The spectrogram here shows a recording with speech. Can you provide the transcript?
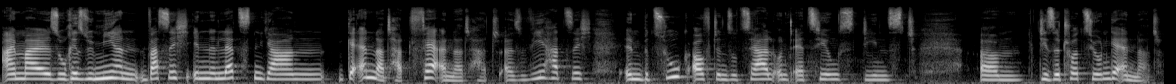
einmal so resümieren, was sich in den letzten Jahren geändert hat, verändert hat. Also wie hat sich in Bezug auf den Sozial- und Erziehungsdienst ähm, die Situation geändert?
